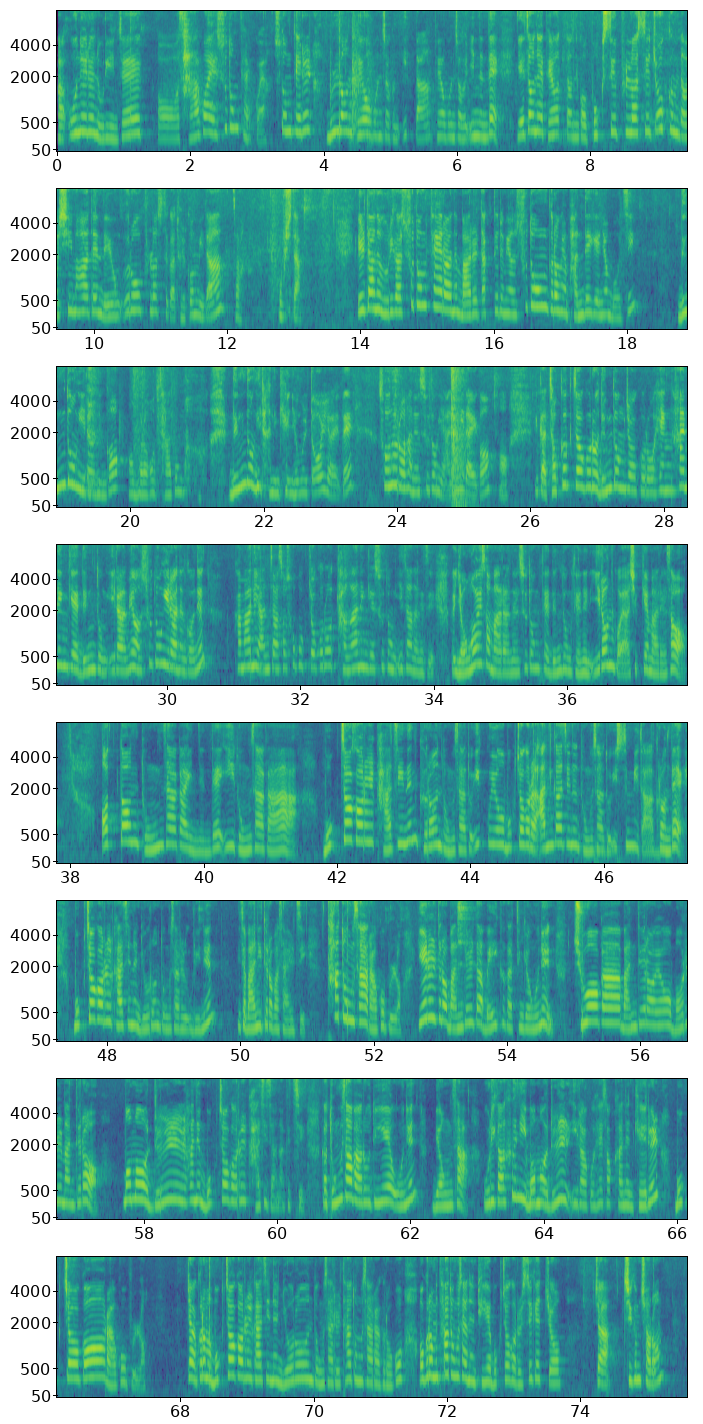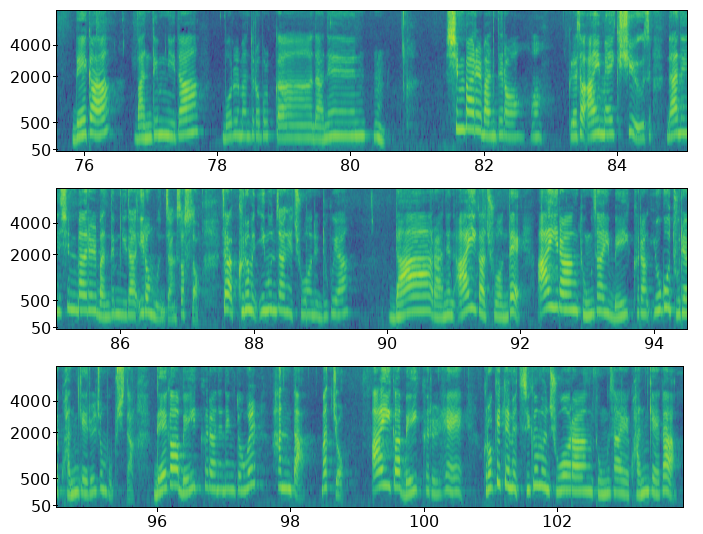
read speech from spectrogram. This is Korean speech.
아, 오늘은 우리 이제 어, 사과의 수동태 할 거야. 수동태를 물론 배워본 적은 있다. 배워본 적은 있는데 예전에 배웠던 거 복습 플러스 조금 더 심화된 내용으로 플러스가 될 겁니다. 자, 봅시다. 일단은 우리가 수동태라는 말을 딱 들으면 수동 그러면 반대 개념 뭐지? 능동이라는 거, 어, 뭐라고? 자동. 능동이라는 개념을 떠올려야 돼. 손으로 하는 수동이 아닙니다, 이거. 어. 그러니까 적극적으로 능동적으로 행하는 게 능동이라면 수동이라는 거는 가만히 앉아서 소극적으로 당하는 게 수동이잖아, 그지? 그러니까 영어에서 말하는 수동태, 능동태는 이런 거야, 쉽게 말해서. 어떤 동사가 있는데 이 동사가 목적어를 가지는 그런 동사도 있고요. 목적어를 안 가지는 동사도 있습니다. 그런데 목적어를 가지는 이런 동사를 우리는 이제 많이 들어봐서 알지. 타동사라고 불러. 예를 들어 만들다 메이크 같은 경우는 주어가 만들어요. 뭐를 만들어? 뭐뭐를 하는 목적어를 가지잖아. 그치? 그러니까 동사 바로 뒤에 오는 명사. 우리가 흔히 뭐뭐를이라고 해석하는 걔를 목적어라고 불러. 자, 그러면 목적어를 가지는 요런 동사를 타동사라 그러고, 어, 그러면 타동사는 뒤에 목적어를 쓰겠죠. 자, 지금처럼 내가 만듭니다. 뭐를 만들어 볼까? 나는 음, 신발을 만들어. 어. 그래서 I make shoes. 나는 신발을 만듭니다. 이런 문장 썼어. 자, 그러면 이 문장의 주어는 누구야? 나라는 I가 주어인데 I랑 동사인 make랑 요거 둘의 관계를 좀 봅시다. 내가 make라는 행동을 한다. 맞죠? I가 make를 해. 그렇기 때문에 지금은 주어랑 동사의 관계가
